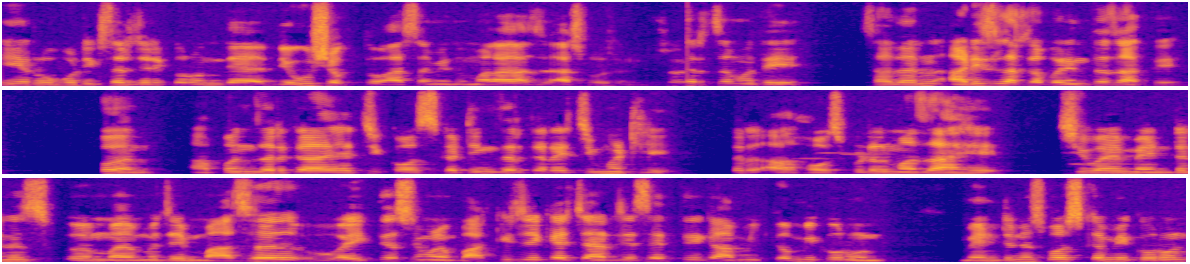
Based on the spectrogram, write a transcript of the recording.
हे रोबोटिक सर्जरी करून द्या देऊ शकतो असं मी तुम्हाला आज आश्वासन खर्चामध्ये साधारण अडीच लाखापर्यंत जाते. पण आपण जर का ह्याची कॉस्ट कटिंग जर करायची म्हटली तर हॉस्पिटल माझं आहे. शिवाय मेंटेनन्स म्हणजे माझं वैयक्तिक असल्यामुळे बाकीचे काय चार्जेस आहेत ते आम्ही कमी करून मेंटेनन्स कॉस्ट कमी करून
